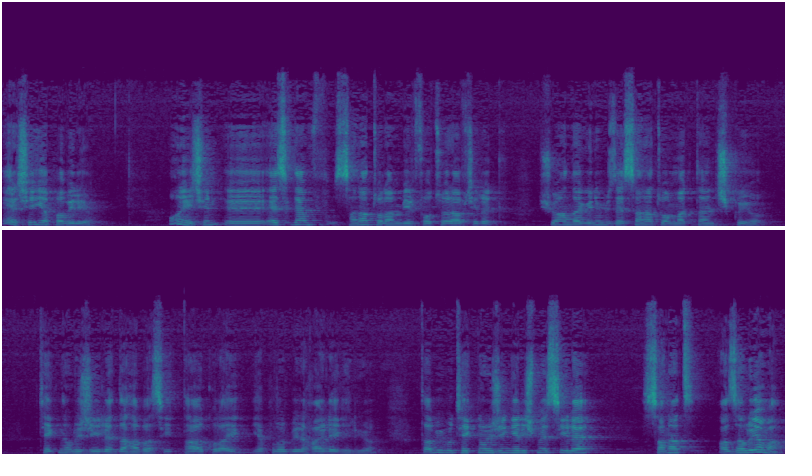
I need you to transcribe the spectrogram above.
Her şeyi yapabiliyor. Onun için e, eskiden sanat olan bir fotoğrafçılık şu anda günümüzde sanat olmaktan çıkıyor. Teknolojiyle daha basit, daha kolay yapılır bir hale geliyor. Tabii bu teknolojinin gelişmesiyle sanat azalıyor ama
